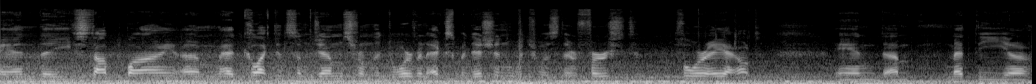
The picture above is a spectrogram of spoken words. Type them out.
And they stopped by, um, had collected some gems from the Dwarven Expedition, which was their first foray out, and um, met the uh,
